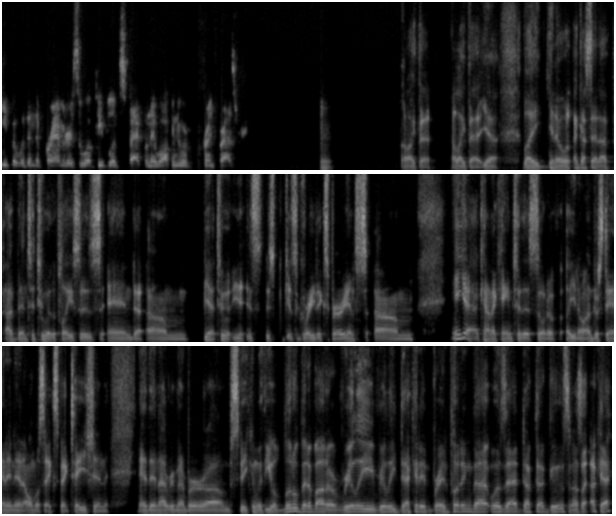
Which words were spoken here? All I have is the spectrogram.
keep it within the parameters of what people expect when they walk into a French brasserie. Mm. I like that. I like that. Yeah. Like, you know, like I said, I've, I've been to two of the places and, um, yeah, it's, it's, it's a great experience. Um, and yeah, I kind of came to this sort of, you know, understanding and almost expectation. And then I remember, um, speaking with you a little bit about a really, really decadent bread pudding that was at Duck Duck Goose. And I was like, okay,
